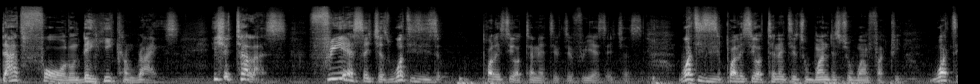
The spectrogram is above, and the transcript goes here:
that fall, and then he can rise. He should tell us free SHS. What is his policy alternative to free SHS? What is his policy alternative to one district, one factory? What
